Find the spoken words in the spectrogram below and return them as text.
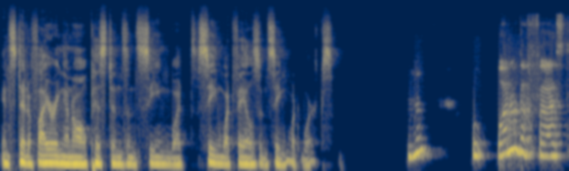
instead of firing on all pistons and seeing what seeing what fails and seeing what works? Mm-hmm. one of the first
